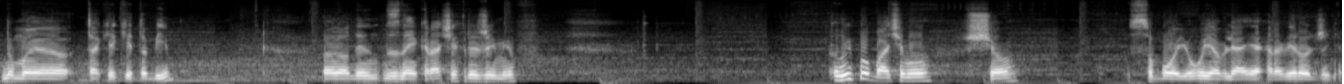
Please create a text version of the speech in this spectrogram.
Думаю, так як і тобі. Один з найкращих режимів. Ми побачимо, що з собою уявляє гра відродження.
